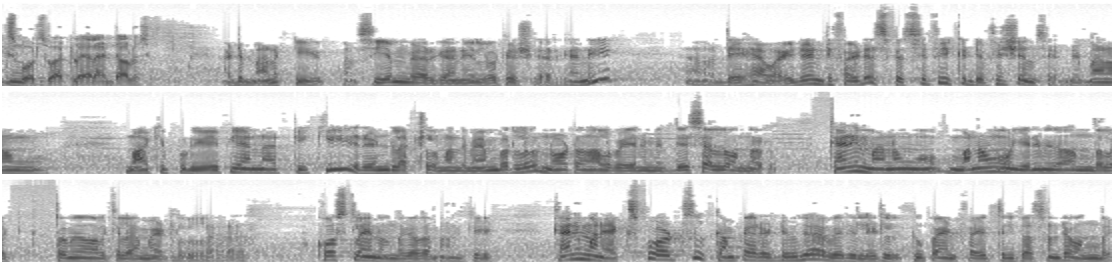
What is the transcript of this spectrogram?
ఎక్స్పోర్ట్స్ వాటిలో ఎలాంటి ఆలోచన? అంటే మనకి సీఎం గారు కానీ లోకేష్ గారు కానీ they have identified a specific deficiency అండి. మనం మాకిప్పుడు ఏపీఎన్ఆర్టీకి రెండు లక్షల మంది మెంబర్లు నూట నలభై ఎనిమిది దేశాల్లో ఉన్నారు. కానీ మనము మనము ఎనిమిది వందల తొమ్మిది వందల కిలోమీటర్ల కోస్ట్ లైన్ ఉంది కదా మనకి. కానీ మన ఎక్స్పోర్ట్స్ కంపారిటివ్గా very little two point five three పర్సెంటే ఉంది.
